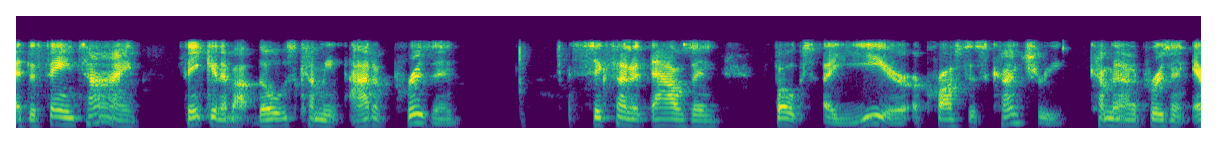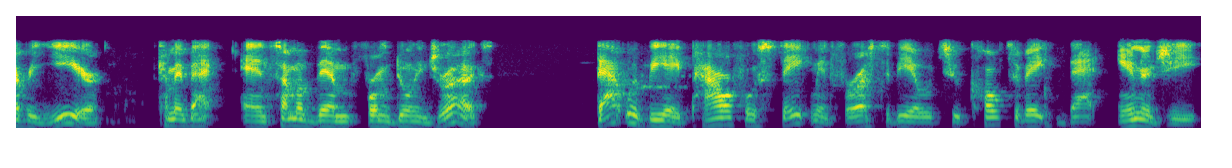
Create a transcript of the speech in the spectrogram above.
At the same time, thinking about those coming out of prison, six hundred thousand folks a year across this country coming out of prison every year, coming back, and some of them from doing drugs. That would be a powerful statement for us to be able to cultivate that energy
